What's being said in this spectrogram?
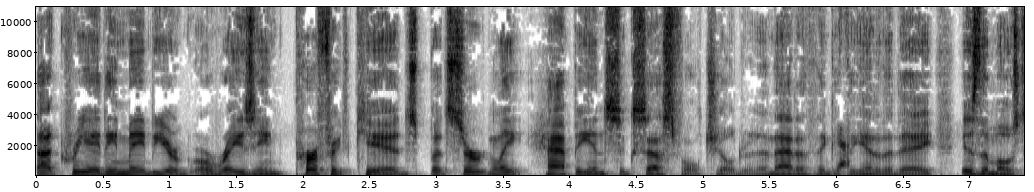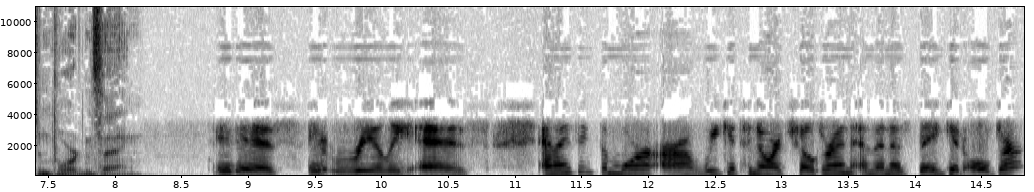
not creating maybe or, or, raising perfect kids, but certainly happy and successful children. And that, I think, yes. at the end of the day, is the most important thing. It is. It really is. And I think the more uh, we get to know our children, and then as they get older,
